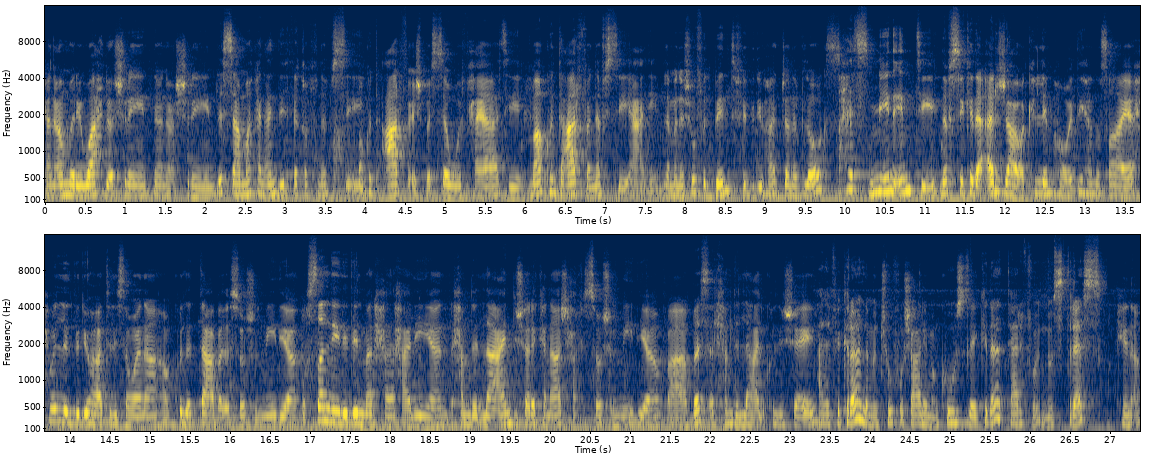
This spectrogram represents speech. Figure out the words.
كان عمري 21 22 لسه ما كان عندي ثقة في نفسي. ما كنت عارفة إيش بسوي في حياتي. ما كنت عارفة نفسي يعني. لما أشوف البنت في فيديوهات جانا vlogs أحس مين أنتي؟ نفسي كده أرجع وأكلمها وأديها نصايح. كل الفيديوهات اللي سويناها وكل التعب على ال social media وصلني لدي المرحلة حاليا. الحمد لله عندي شركة ناجحة في ال social media فبس الحمد لله على كل شيء. على فكرة لما تشوفوا شعري منكوش زي كده تعرفوا إنه stress هنا.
